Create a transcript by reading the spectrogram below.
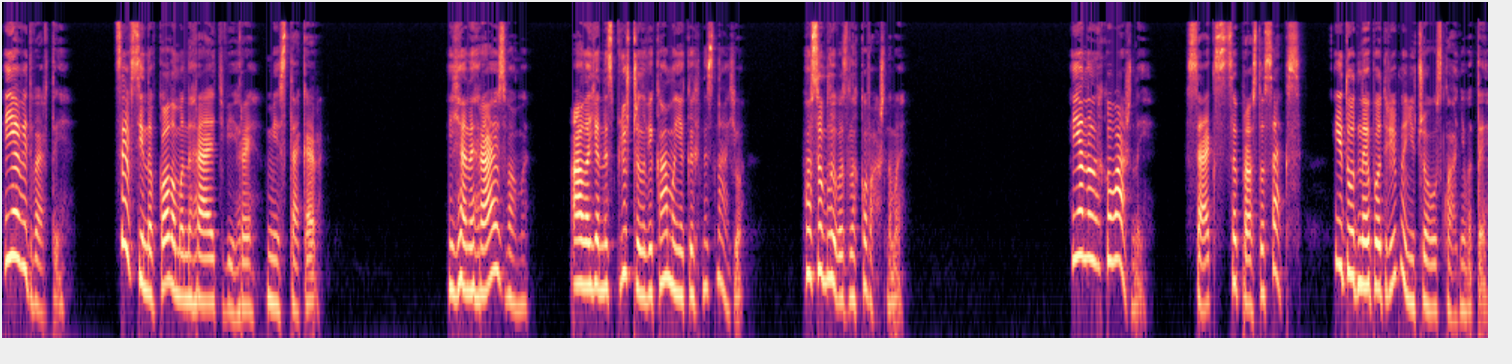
Я відвертий. Це всі навколо мене грають в ігри, міс Текер. Я не граю з вами, але я не сплю з чоловіками, яких не знаю, особливо з легковажними. Я не легковажний. Секс це просто секс і тут не потрібно нічого ускладнювати.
